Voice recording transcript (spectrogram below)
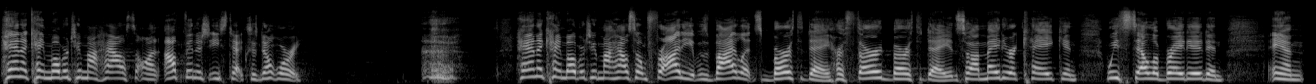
Hannah came over to my house on, I'll finish East Texas, don't worry. Hannah came over to my house on Friday. It was Violet's birthday, her third birthday. And so I made her a cake and we celebrated. And, and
